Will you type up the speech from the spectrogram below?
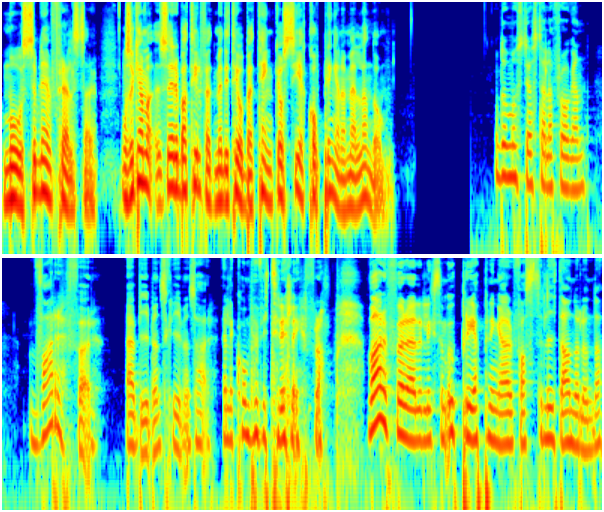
Mose blir en frälsare. Och så, kan man, så är det bara till för att meditera och börja tänka och se kopplingarna mellan dem. Och då måste jag ställa frågan, varför är Bibeln skriven så här? Eller kommer vi till det längre fram? Varför är det liksom upprepningar fast lite annorlunda?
